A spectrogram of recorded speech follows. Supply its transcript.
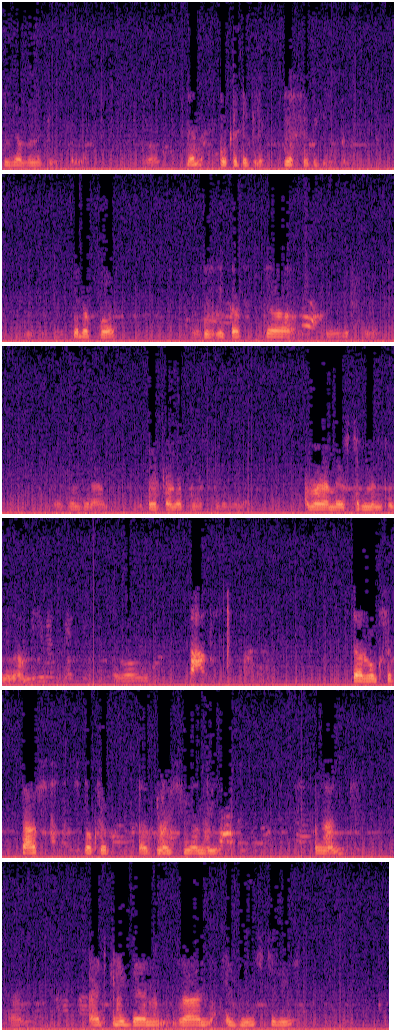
ডিজাবলে ক্লিক করলাম এবং দেন ওকেতে ক্লিক পিএসসিতে ক্লিক করলাম করার পর আমাদের এই কাজটা হয়ে গেছে বন্ধুরা এটা আমরা ক্লোজ করে দিলাম আবার আমরা স্টেটমেন্টে দিলাম এবং চার বক্সে টাচ বক্সে সার্কুলার সিএনডি করলাম right click then run administrative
